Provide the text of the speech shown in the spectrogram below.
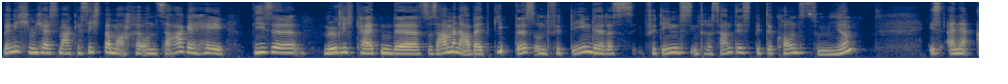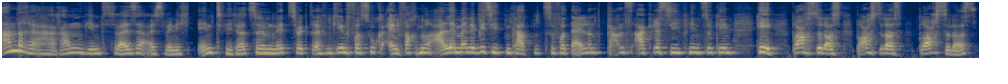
wenn ich mich als Marke sichtbar mache und sage, hey, diese Möglichkeiten der Zusammenarbeit gibt es und für den, der das, für den es interessant ist, bitte kommt zu mir, ist eine andere Herangehensweise, als wenn ich entweder zu einem Netzwerktreffen gehe und versuche einfach nur alle meine Visitenkarten zu verteilen und ganz aggressiv hinzugehen, hey, brauchst du das, brauchst du das, brauchst du das?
